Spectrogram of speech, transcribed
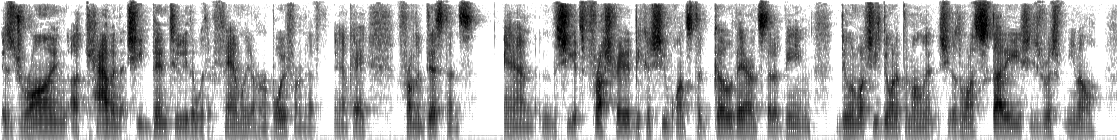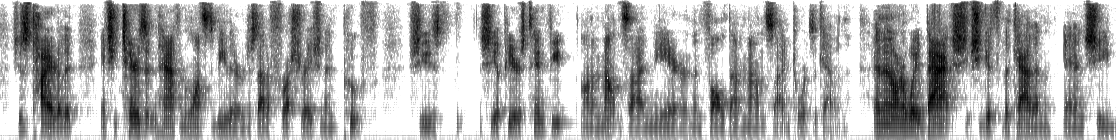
is drawing a cabin that she'd been to either with her family or her boyfriend, okay, from a distance, and she gets frustrated because she wants to go there instead of being doing what she's doing at the moment. She doesn't want to study. She's just, you know, she's tired of it, and she tears it in half and wants to be there just out of frustration, and poof, she's she appears 10 feet on a mountainside in the air and then falls down a mountainside towards the cabin. And then on her way back, she, she gets to the cabin and she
